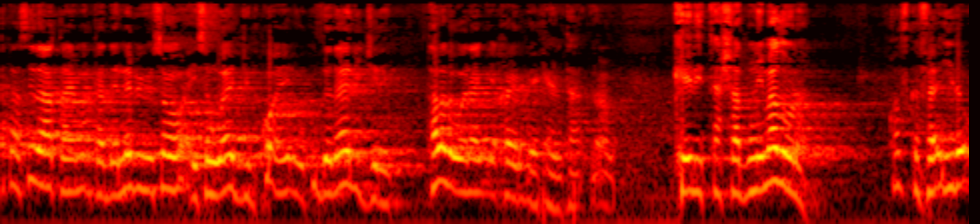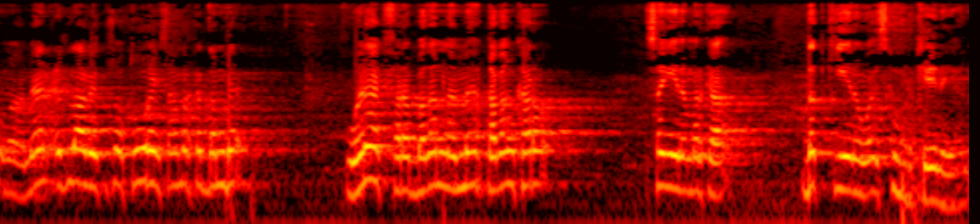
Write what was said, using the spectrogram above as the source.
xataa sidaa tahay marka dee nebigu isagoo aysan waajib ku ahayn uu ku dadaali jiray talada wanaag iyo khayr bay keentaa. Keli tashadnimaduna qofka faa'iido umaa meel cidlaa bay ku soo tuuraysaa marka dambe. Wanaag fara badanna ma qaban karo isagiina marka dadkiina waa iska horkeenayaan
